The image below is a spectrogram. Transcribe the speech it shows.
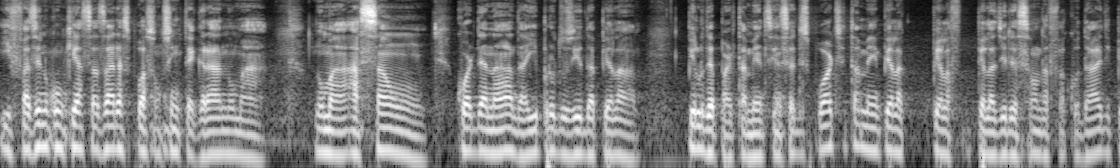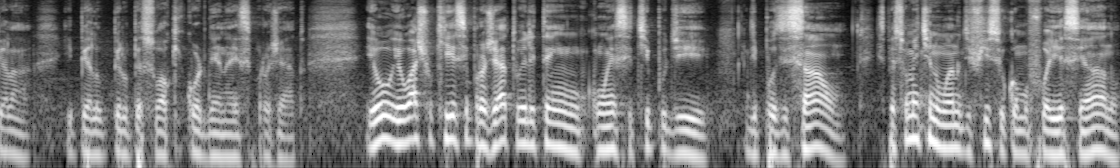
e fazendo com que essas áreas possam se integrar numa, numa ação coordenada e produzida pela, pelo Departamento de Ciência do Esporte e também pela, pela, pela direção da faculdade pela, e pelo, pelo pessoal que coordena esse projeto. Eu, eu acho que esse projeto ele tem, com esse tipo de, de posição, especialmente num ano difícil como foi esse ano,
